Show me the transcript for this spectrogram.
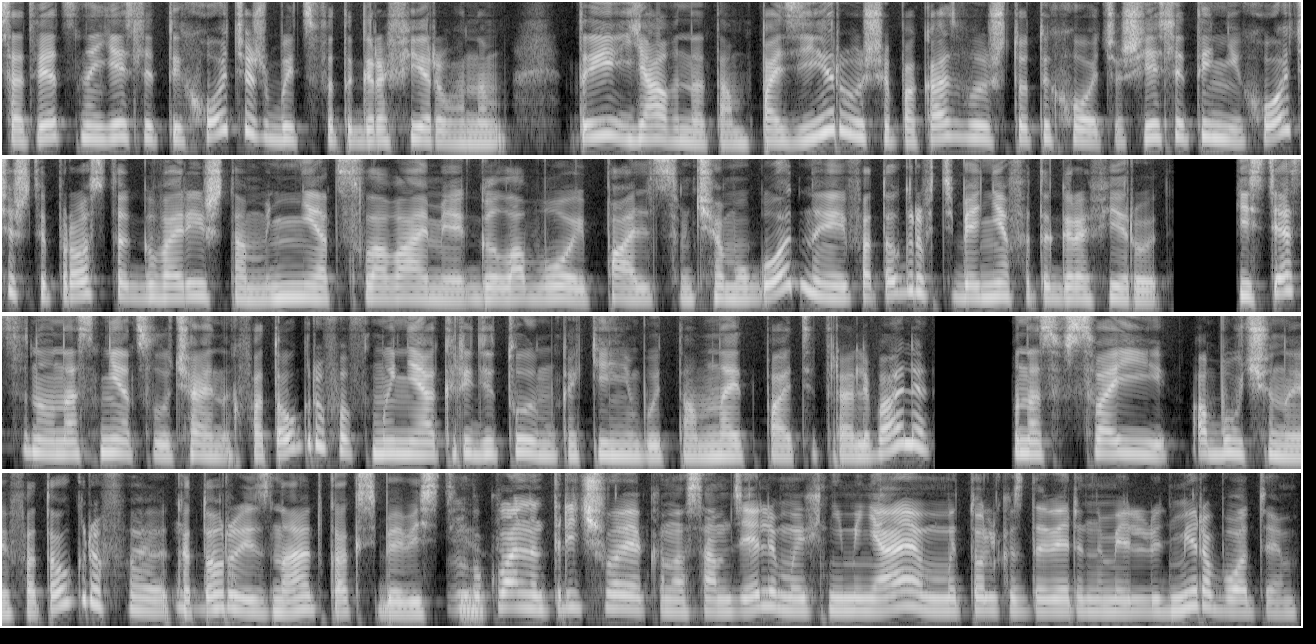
Соответственно, если ты хочешь быть сфотографированным, ты явно там позируешь и показываешь, что ты хочешь. Если ты не хочешь, ты просто говоришь там «нет» словами, головой, пальцем, чем угодно, и фотограф тебя не фотографирует. Естественно, у нас нет случайных фотографов, мы не аккредитуем какие-нибудь там найтпати тролливали. У нас свои обученные фотографы, которые знают, как себя вести. Буквально три человека, на самом деле. Мы их не меняем, мы только с доверенными людьми работаем.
